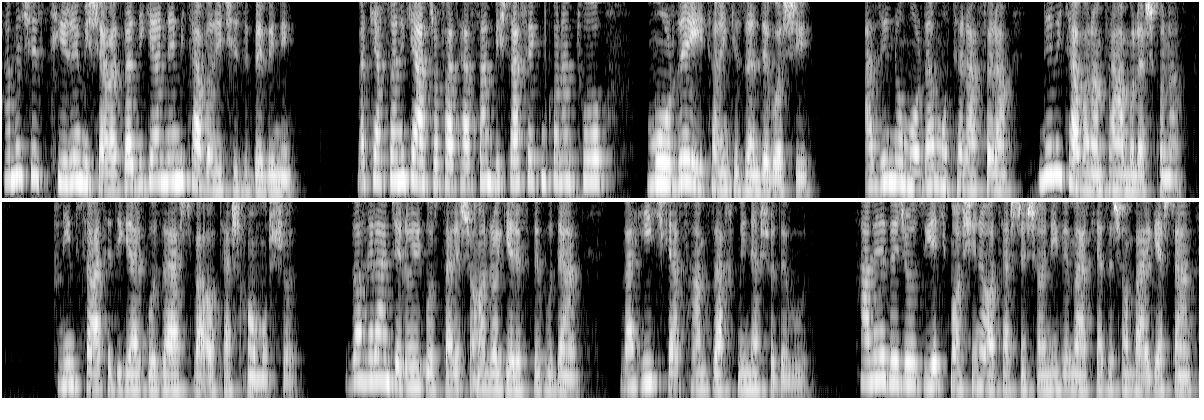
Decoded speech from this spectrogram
همه چیز تیره می شود و دیگر نمی توانی چیزی ببینی. و کسانی که اطرافت هستند بیشتر فکر می‌کنن تو مرده ای تا اینکه زنده باشی. از این نوع مردن متنفرم. نمی‌توانم تحملش کنم. نیم ساعت دیگر گذشت و آتش خاموش شد. ظاهرا جلوی گسترش آن را گرفته بودند و هیچ کس هم زخمی نشده بود. همه به جز یک ماشین آتش نشانی به مرکزشان برگشتند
